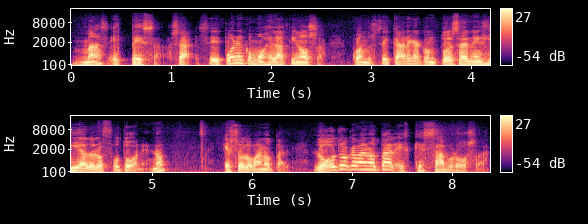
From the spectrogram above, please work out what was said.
Más espesa. O sea, se pone como gelatinosa cuando se carga con toda esa energía de los fotones, ¿no? Eso lo va a notar. Lo otro que va a notar es que es sabrosa.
